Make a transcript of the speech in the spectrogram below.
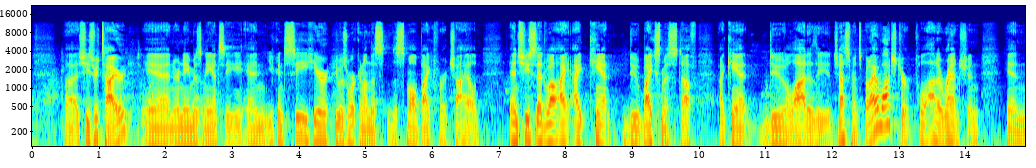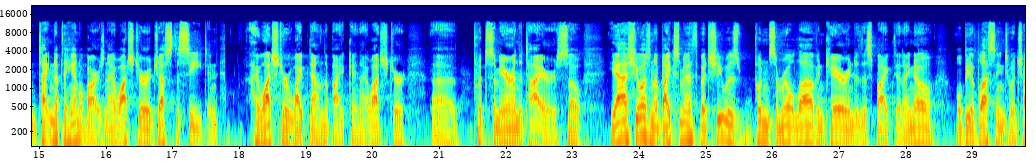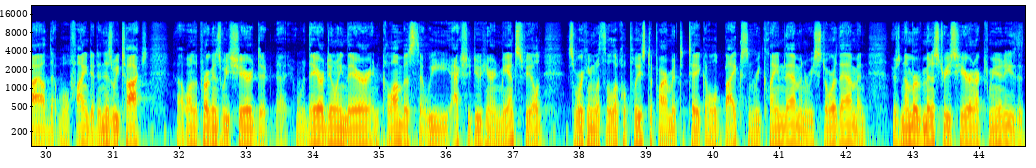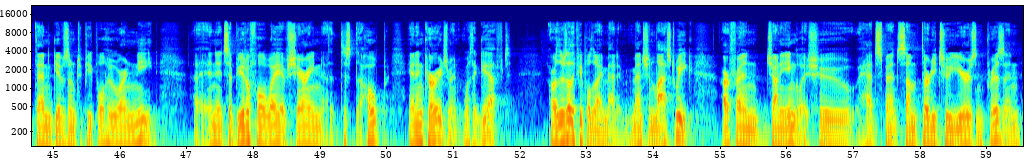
uh, she's retired, and her name is Nancy. And you can see here she was working on this the small bike for a child. And she said, "Well, I, I can't do bikesmith stuff. I can't do a lot of the adjustments, but I watched her pull out a wrench and and tighten up the handlebars, and I watched her adjust the seat, and I watched her wipe down the bike, and I watched her uh, put some air in the tires. So." Yeah, she wasn't a bikesmith, but she was putting some real love and care into this bike that I know will be a blessing to a child that will find it. And as we talked, uh, one of the programs we shared that uh, they are doing there in Columbus that we actually do here in Mansfield is working with the local police department to take old bikes and reclaim them and restore them. And there's a number of ministries here in our community that then gives them to people who are in need. Uh, and it's a beautiful way of sharing uh, just hope and encouragement with a gift. Or there's other people that I met mentioned last week our friend Johnny English, who had spent some 32 years in prison.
